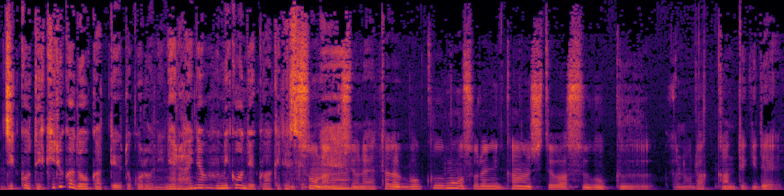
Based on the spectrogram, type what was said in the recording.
実行できるかどうかっていうところにね、来年は踏み込んでいくわけですけどね。そうなんですよね。ただ僕もそれに関してはすごくあの楽観的で、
